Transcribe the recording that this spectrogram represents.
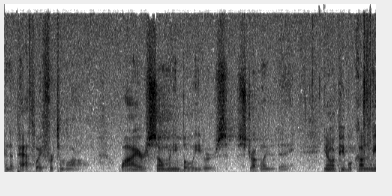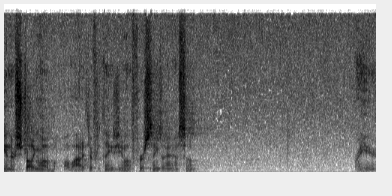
and the pathway for tomorrow. Why are so many believers struggling today? You know, when people come to me and they're struggling with a lot of different things, you know the first things I ask them? Right here.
